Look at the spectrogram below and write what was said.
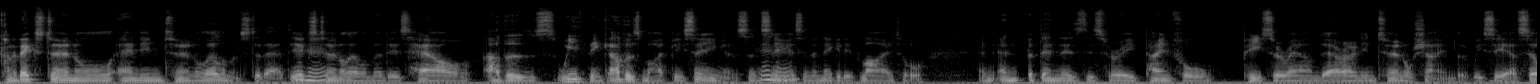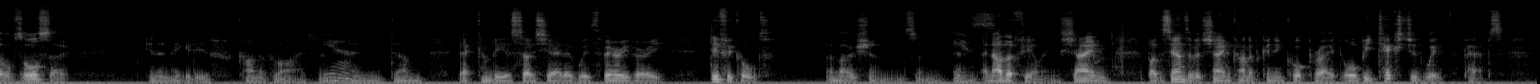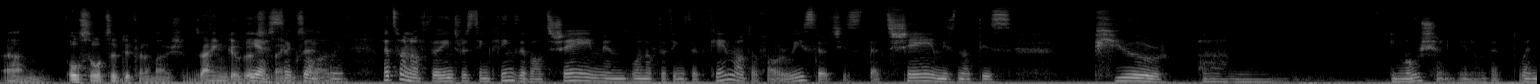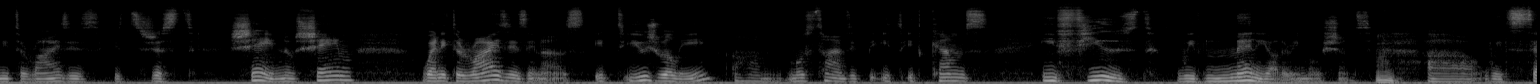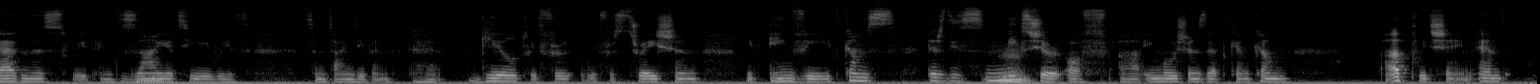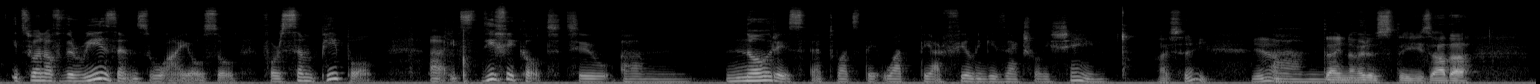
kind of external and internal elements to that. The Mm-hmm. external element is how others we think others might be seeing us and seeing Mm-hmm. us in a negative light or and, and but then there's this very painful piece around our own internal shame that we see ourselves also in a negative kind of light and, Yeah. and um, that can be associated with very very difficult emotions and, and, Yes. and other feelings shame by the sounds of it shame kind of can incorporate or be textured with perhaps um, all sorts of different emotions anger versus yes, anxiety exactly. That's one of the interesting things about shame, and one of the things that came out of our research is that shame is not this pure um, emotion, you know, that when it arises, it's just shame. No, shame, when it arises in us, it usually, um, most times, it, it, it comes infused with many other emotions, uh, with sadness, with anxiety, with sometimes even uh, guilt, with fr- with frustration, with envy. It comes. There's this mixture of uh, emotions that can come up with shame, and it's one of the reasons why also for some people uh, it's difficult to um, notice that what's the what they are feeling is actually shame. I see yeah Um, they notice these other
